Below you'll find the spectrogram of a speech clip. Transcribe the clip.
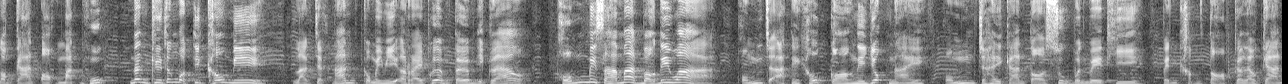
ต้องการออกหมัดฮุก นั่นคือทั้งหมดที่เขามี หลังจากนั้นก็ไม่มีอะไรเพิ่มเติมอีกแล้ว ผมไม่สามารถบอกได้ว่า ผมจะอัดให้เขากองในยกไหน ผมจะให้การต่อสู้บนเวที เป็นคำตอบก็แล้วกัน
